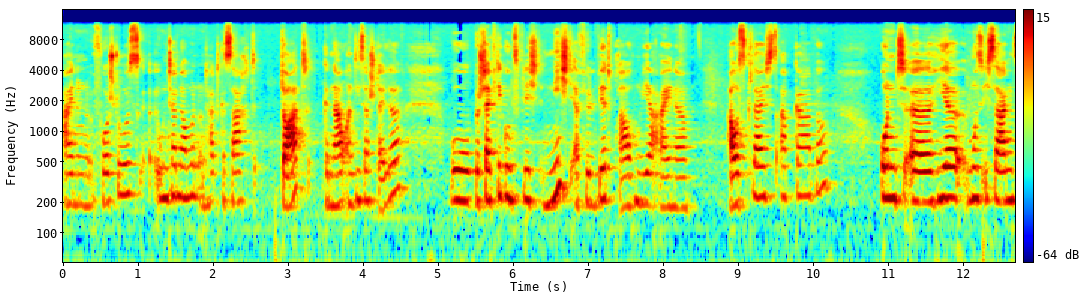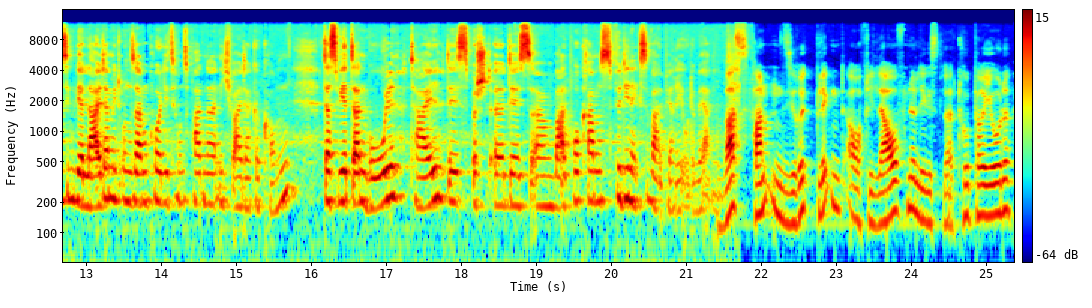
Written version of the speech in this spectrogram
einen Vorstoß unternommen und hat gesagt, dort, genau an dieser Stelle, wo Beschäftigungspflicht nicht erfüllt wird, brauchen wir eine Ausgleichsabgabe. Und äh, hier muss ich sagen, sind wir leider mit unserem Koalitionspartner nicht weitergekommen. Das wird dann wohl Teil des, äh, des äh, Wahlprogramms für die nächste Wahlperiode werden. Was fanden Sie rückblickend auf die laufende Legislaturperiode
